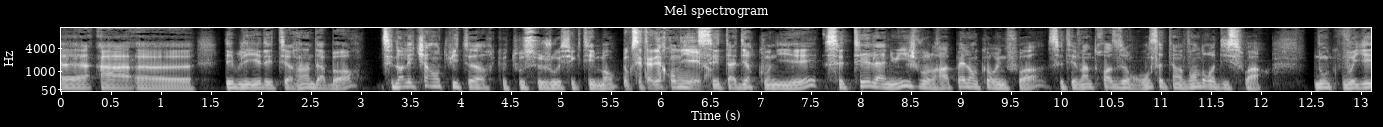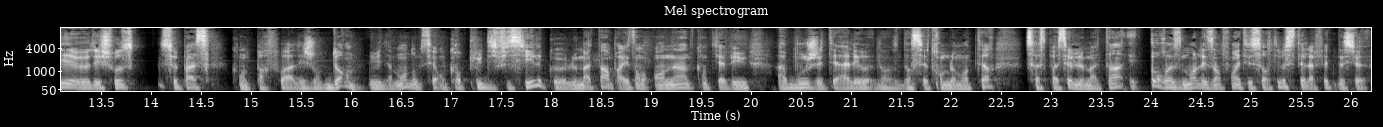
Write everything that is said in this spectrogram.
euh, à euh, déblayer les terrains d'abord. C'est dans les 48 heures que tout se joue effectivement. Donc c'est-à-dire qu'on y est. C'est-à-dire qu'on y est. C'était la nuit, je vous le rappelle encore une fois. C'était 23h11, c'était un vendredi soir. Donc vous voyez des choses se passe quand parfois les gens dorment, évidemment, donc c'est encore plus difficile que le matin. Par exemple, en Inde, quand il y avait eu à Bouge, j'étais allé dans, dans ces tremblements de terre, ça se passait le matin, et heureusement, les enfants étaient sortis parce que c'était la fête nationale.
